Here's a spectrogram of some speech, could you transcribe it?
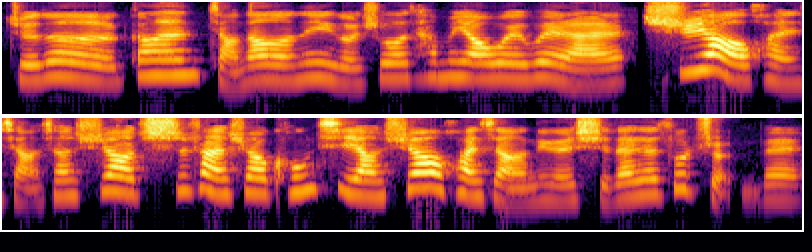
觉得刚才讲到的那个，说他们要为未来需要幻想，像需要吃饭、需要空气一样需要幻想的那个时代在做准备。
